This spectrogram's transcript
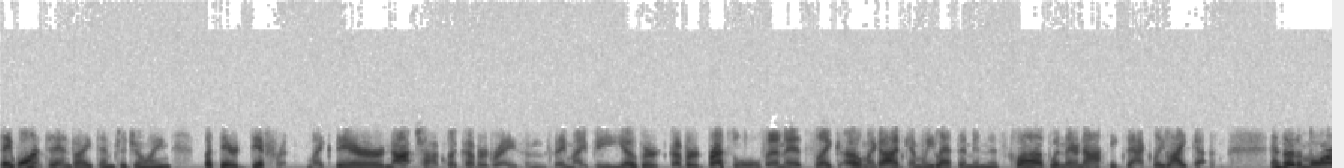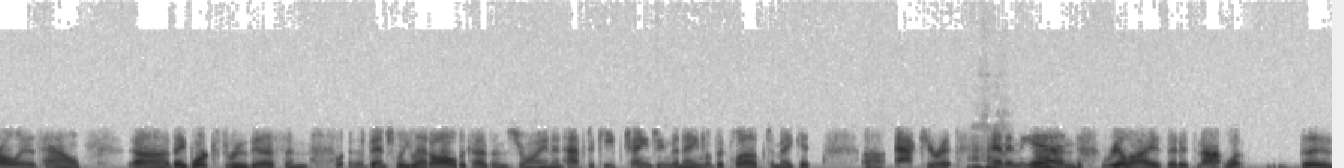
they want to invite them to join, but they're different. Like they're not chocolate covered raisins. They might be yogurt covered pretzels. And it's like, oh my God, can we let them in this club when they're not exactly like us? And so the moral is how uh, they work through this and eventually let all the cousins join and have to keep changing the name of the club to make it uh, accurate. Mm-hmm. And in the end, realize that it's not what the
